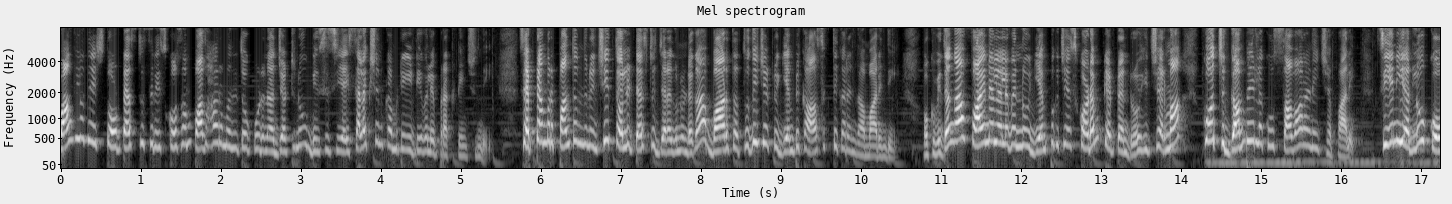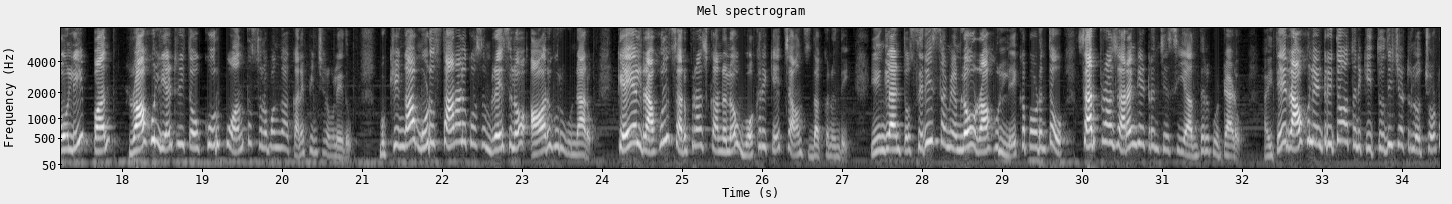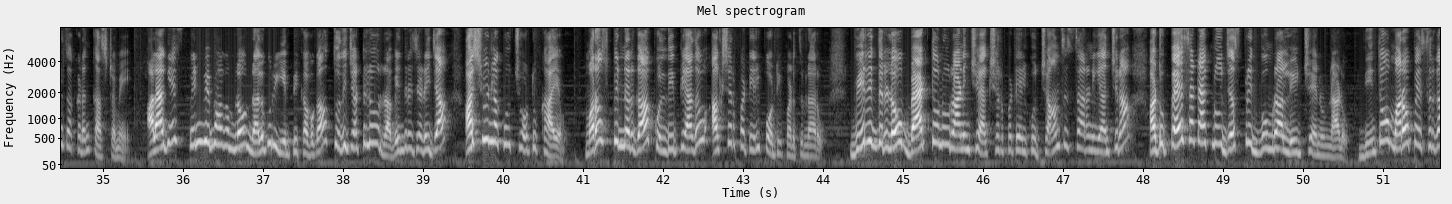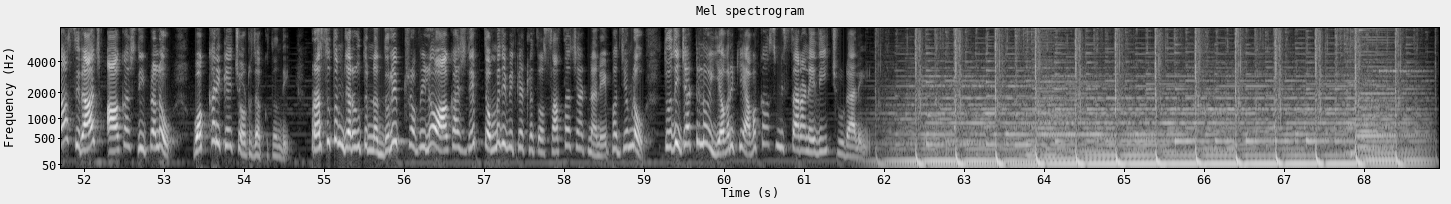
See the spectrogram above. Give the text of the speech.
బంగ్లాదేశ్తో test series కోసం పదహారు మందితో కూడిన జట్టును బీసీసీఐ సెలక్షన్ కమిటీ ఇటీవలే ప్రకటించింది. సెప్టెంబర్ పంతొమ్మిది నుంచి తొలి టెస్ట్ జరగనుండగా భారత తుది జట్టు ఎంపిక ఆసక్తికరంగా మారింది. ఒక విధంగా ఫైనల్ ఎలెవెన్ను ఎంపిక చేసుకోవడం కెప్టెన్ రోహిత్ శర్మ కోచ్ గంభీర్లకు సవాలని చెప్పాలి. సీనియర్లు కోహ్లీ పంత్ రాహుల్ ఎంట్రీతో కూర్పు అంత సులభంగా కనిపించడం లేదు. ముఖ్యంగా మూడు స్థానాల కోసం రేసులో ఆరుగురు ఉన్నారు. కేఎల్ రాహుల్ సర్ఫరాజ్ ఖాన్లలో ఒకరికే ఛాన్స్ దక్కనుంది. ఇంగ్లాండ్తో సిరీస్ సమయంలో రాహుల్ లేకపోవడంతో సర్ఫరాజ్ అరంగేట్రం చేసి అద్దరు కొట్టాడు. అయితే రాహుల్ ఎంట్రీతో అతనికి తుది జట్టులో చోటు దక్కడం కష్టమే. అలాగే స్పిన్ విభాగంలో నలుగురు ఎంపికవగా తుది జట్టులో రవీంద్ర జడేజా అశ్విన్లకు చోటు ఖాయం. మరో స్పిన్నర్గా కుల్దీప్ యాదవ్ అక్షర్ పటేల్ పోటీ పడుతున్నారు. వీరిద్దరిలో బ్యాట్ తోనూ రాణించే అక్షర్ పటేల్కు ఛాన్స్ ఇస్తారని అంచనా అటు పేస్ అటాక్ను జస్ప్రీత్ బుమ్రా లీడ్ చేయనున్నాడు. దీంతో మరో పేసర్గా సిరాజ్ ఆకాశ్ దీప్లలో ఒక్కరికే చోటు దక్కుతుంది. ప్రస్తుతం జరుగుతున్న దులీప్ ట్రోఫీలో ఆకాశ్ దీప్ తొమ్మిది వికెట్లతో సత్తా చాటిన నేపథ్యంలో తుది జట్టులో ఎవరికి అవకాశం ఇస్తారనేది చూడాలి.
